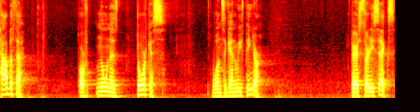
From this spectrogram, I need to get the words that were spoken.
Tabitha, or known as Dorcas. Once again, we've Peter. Verse 36.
